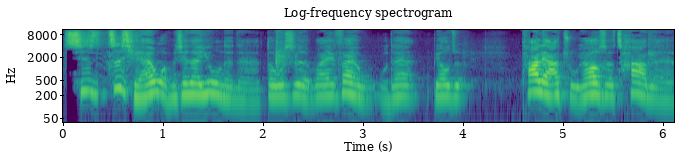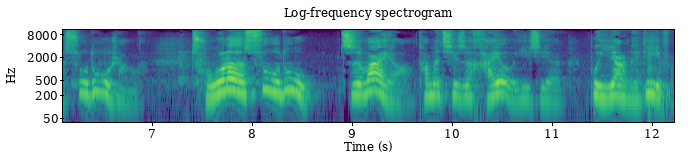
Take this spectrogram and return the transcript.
其实之前我们现在用的呢，都是 WiFi 五的标准，它俩主要是差在速度上了。除了速度之外啊，它们其实还有一些不一样的地方。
